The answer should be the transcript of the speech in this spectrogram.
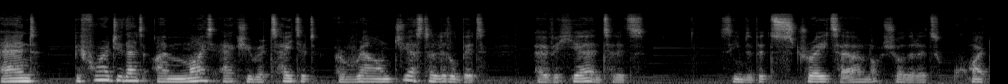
And before I do that, I might actually rotate it around just a little bit over here until it seems a bit straighter. I'm not sure that it's quite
